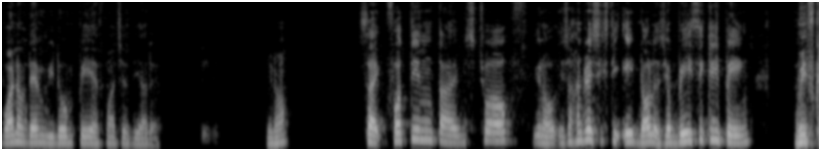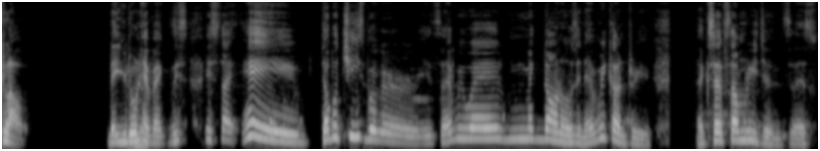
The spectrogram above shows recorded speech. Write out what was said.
one of them we don't pay as much as the other. Mm. you know it's like 14 times 12 you know it's 168 dollars you're basically paying with cloud that you don't Yeah. have access it's like hey double cheeseburger it's everywhere mcdonald's in every country except some regions there's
